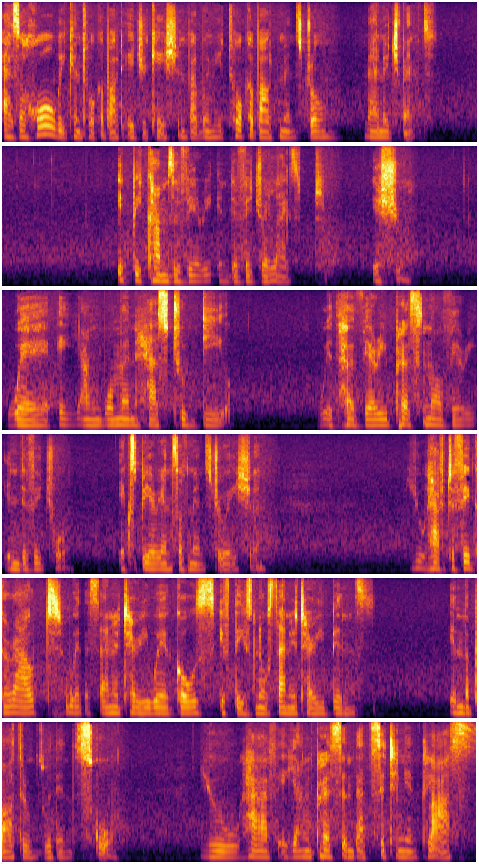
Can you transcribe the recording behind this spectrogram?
As a whole, we can talk about education, but when we talk about menstrual management, it becomes a very individualized issue where a young woman has to deal with her very personal, very individual experience of menstruation. You have to figure out where the sanitary ware goes if there's no sanitary bins in the bathrooms within the school. You have a young person that's sitting in class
